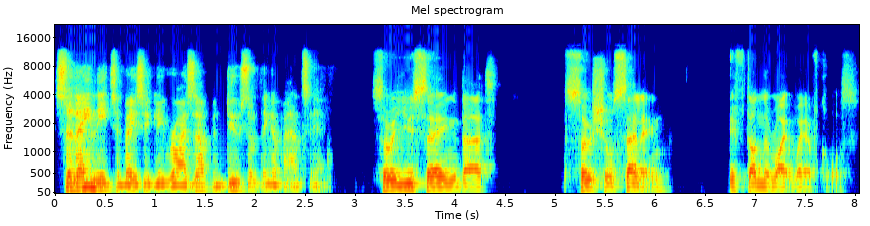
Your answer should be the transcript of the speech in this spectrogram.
So they need to basically rise up and do something about it. So are you saying that social selling if done the right way of course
